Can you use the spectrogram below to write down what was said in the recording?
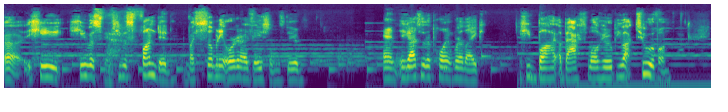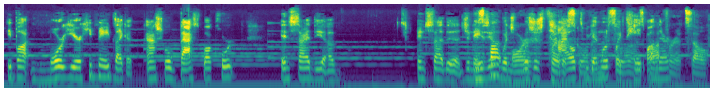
Uh, he he was Yeah. he was funded by so many organizations, dude. And it got to the point where like he bought a basketball hoop. He bought two of them. He bought more gear. He made like an actual basketball court inside the uh, inside the gymnasium, which was just tiled to begin with, like tape on there. for itself.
